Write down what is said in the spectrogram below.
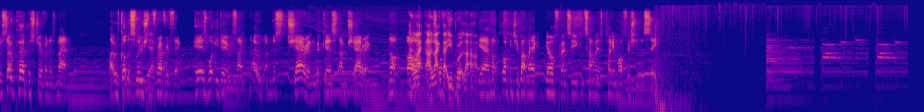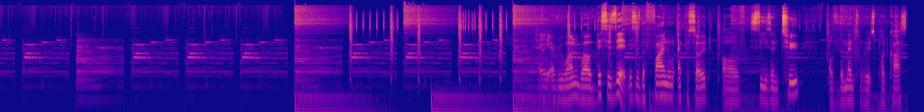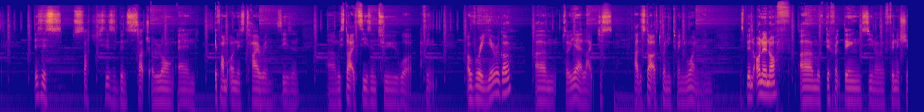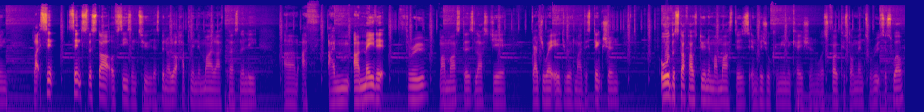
We're so purpose driven as men. Like we've got the solution Yeah. for everything. Here's what you do. It's mm. like, no, I'm just sharing because I'm sharing. Not I oh, like I like that you brought that up. Yeah, I'm not talking to you about my ex-girlfriend, so you can tell me there's plenty more fish in the sea. Everyone, well, this is it. This is the final episode of season two of the Mental Roots podcast. This is such, this has been such a long and, if I'm honest, tiring season. Uh, we started season two, what, I think over a year ago. Um, so yeah, like just at the start of 2021. And it's been on and off um, with different things, you know, finishing like since since the start of season two there's been a lot happening in my life personally. Um i i made it through my masters last year graduated with my distinction. All the stuff i was doing in my masters in visual communication was focused on mental roots as well.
